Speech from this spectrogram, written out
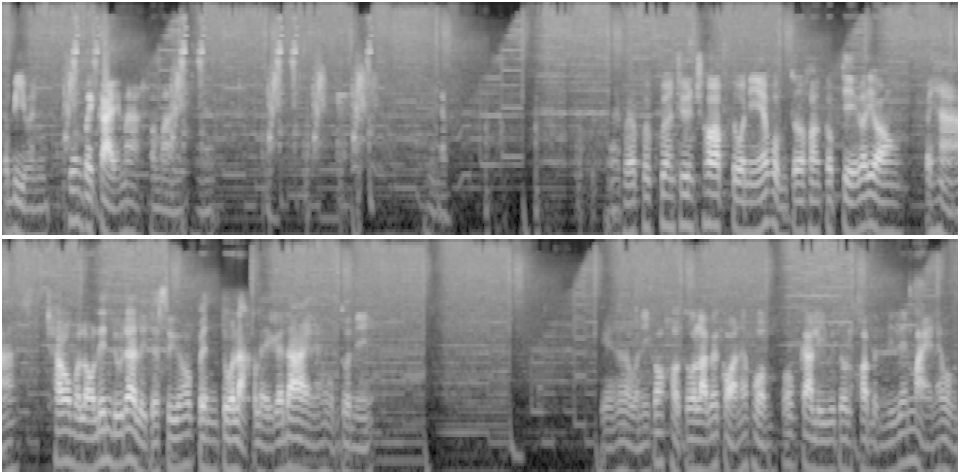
กระบี่มันพุ่งไปไกลมากประมาณนี้นะนี่ครับ เพื่อเพื่อนๆชื่นชอบตัวนี้ครับผมตัวละครกบเจก็ลองไปหาเช่ามาลองเล่นดูได้หรือจะซื้อมาเป็นตัวหลักอะไรก็ได้นะครับผมตัวนี้โอเคสำหรับวันนี้ก็ขอตัวลาไปก่อนนะครับผมพบการรีวิวตัวละครแบบนี้ได้ใหม่นะครับผม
